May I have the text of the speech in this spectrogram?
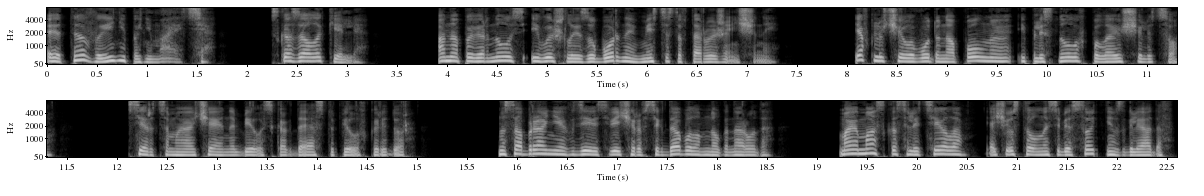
«Это вы не понимаете», — сказала Келли. Она повернулась и вышла из уборной вместе со второй женщиной. Я включила воду на полную и плеснула в пылающее лицо. Сердце мое отчаянно билось, когда я ступила в коридор. На собраниях в девять вечера всегда было много народа. Моя маска слетела, я чувствовал на себе сотни взглядов,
